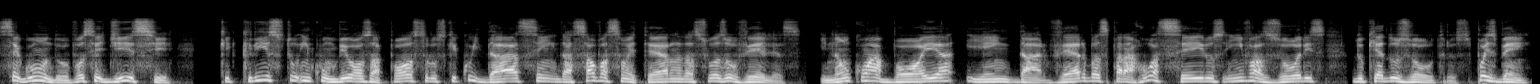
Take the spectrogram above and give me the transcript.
Segundo, você disse que Cristo incumbiu aos apóstolos que cuidassem da salvação eterna das suas ovelhas, e não com a boia e em dar verbas para arruaceiros e invasores do que é dos outros. Pois bem,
